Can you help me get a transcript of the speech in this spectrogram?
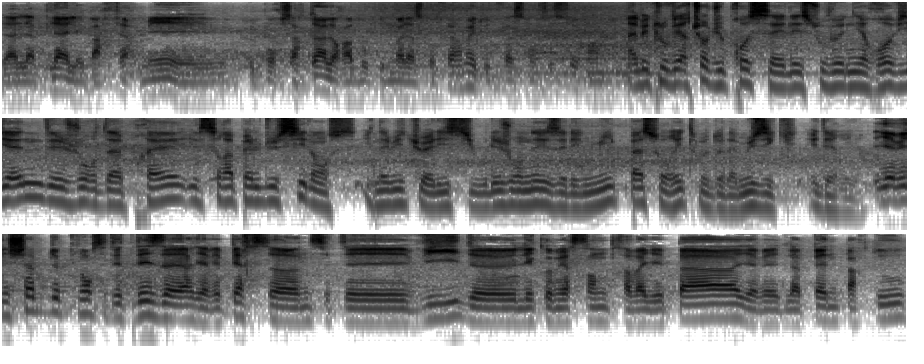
La, la plaie, elle est pas refermée. Et pour certains, elle aura beaucoup de mal à se refermer, de toute façon, c'est sûr. Hein. Avec l'ouverture l'ouverture du procès, les souvenirs reviennent des jours d'après. Il se rappelle du silence inhabituel ici où les journées et les nuits passent au rythme de la musique et des rires. Il y avait une chape de plomb, c'était désert, il y avait personne, c'était vide, les commerçants ne travaillaient pas, il y avait de la peine partout.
